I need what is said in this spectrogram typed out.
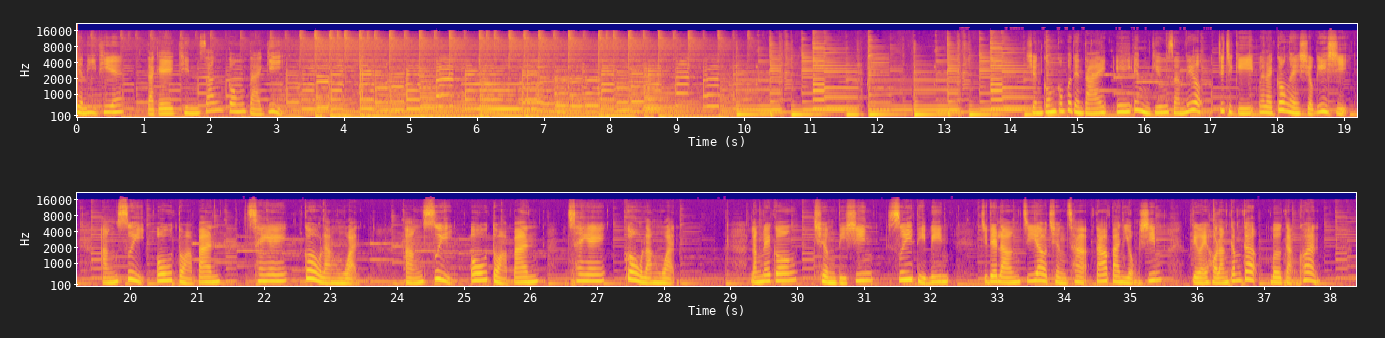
便利贴，大家轻松讲大语。成功广播电台 AM 九三六，这一期要来讲的俗语是“洪水乌大班，青个人怨”。洪水乌大班，青个人怨。人咧讲，穿伫身，水伫面。一个人只要穿插打扮用心，就会互人感觉无共款。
